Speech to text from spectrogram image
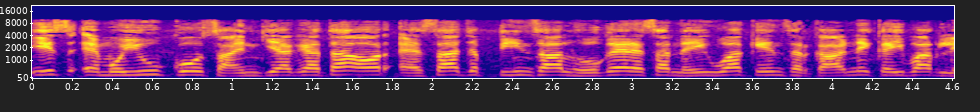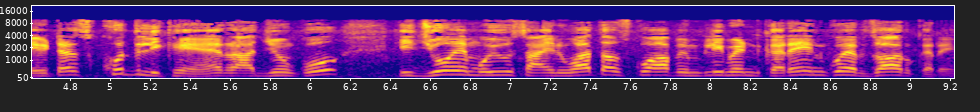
इस एमओयू को साइन किया गया था और ऐसा जब तीन साल हो गए ऐसा नहीं हुआ, केंद्र सरकार ने कई बार लेटर्स खुद लिखे हैं राज्यों को कि जो एमओयू साइन हुआ था उसको आप इम्प्लीमेंट करें, इनको एब्जॉर्व करें।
